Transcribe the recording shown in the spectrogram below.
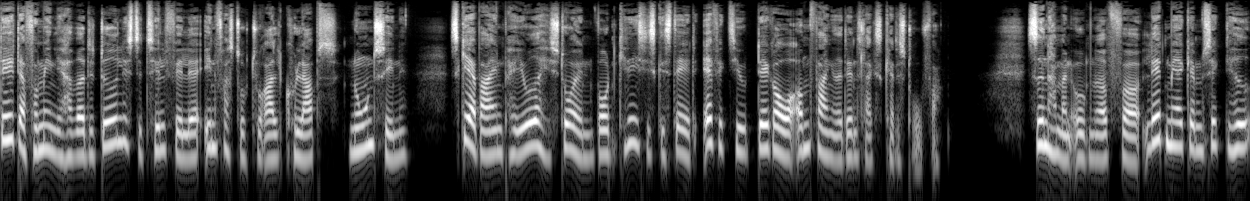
Det, der formentlig har været det dødeligste tilfælde af infrastrukturelt kollaps nogensinde, sker bare en periode af historien, hvor den kinesiske stat effektivt dækker over omfanget af den slags katastrofer. Siden har man åbnet op for lidt mere gennemsigtighed,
